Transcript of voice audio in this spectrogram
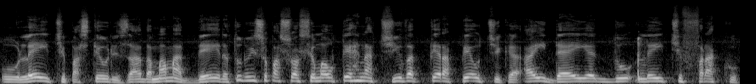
o leite pasteurizado, a mamadeira, tudo isso passou a ser uma alternativa terapêutica à ideia do leite fraco.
